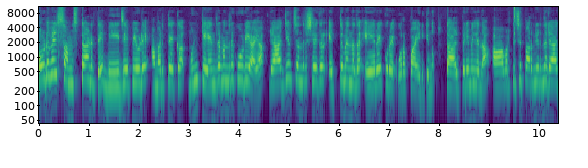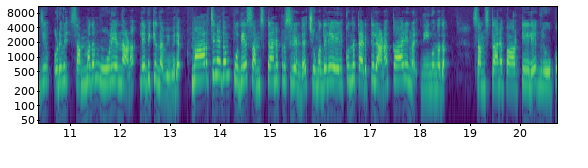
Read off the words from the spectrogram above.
ഒടുവിൽ സംസ്ഥാനത്തെ ബി ജെ പിയുടെ അമർത്തേക്ക് മുൻ കേന്ദ്രമന്ത്രി കൂടിയായ രാജീവ് ചന്ദ്രശേഖർ എത്തുമെന്നത് ഏറെക്കുറെ ഉറപ്പായിരിക്കുന്നു. താല്പര്യമില്ലെന്ന് ആവർത്തിച്ച് പറഞ്ഞിരുന്ന രാജീവ് ഒടുവിൽ സമ്മതം മൂളിയെന്നാണ് ലഭിക്കുന്ന വിവരം. മാർച്ചിനകം പുതിയ സംസ്ഥാന പ്രസിഡന്റ് ചുമതലയേൽക്കുന്ന തരത്തിലാണ് കാര്യങ്ങൾ നീങ്ങുന്നത്. സംസ്ഥാന പാർട്ടിയിലെ ഗ്രൂപ്പ്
